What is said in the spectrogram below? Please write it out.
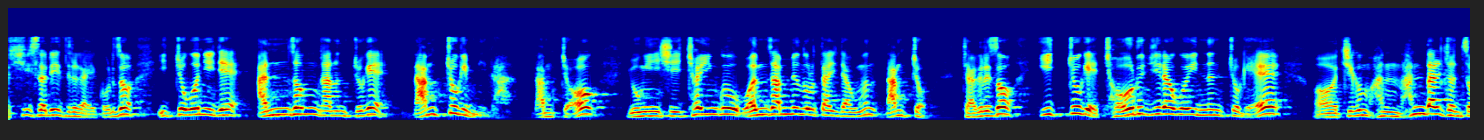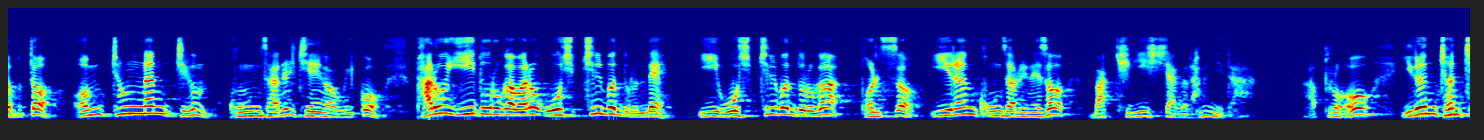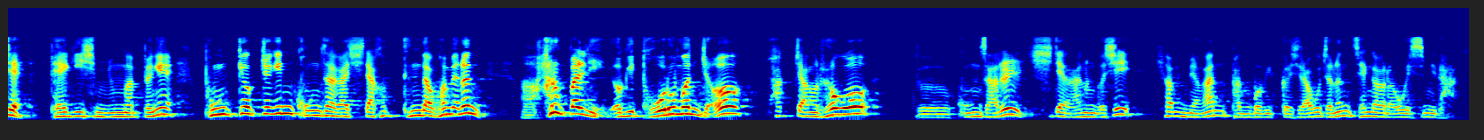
시설이 들어가 있고 그래서 이쪽은 이제 안성 가는 쪽에 남쪽입니다. 남쪽 용인시 처인구 원산면으로 따지자고는 남쪽 자 그래서 이쪽에 저루지라고 있는 쪽에 어, 지금 한 한 달 전서부터 엄청난 지금 공사를 진행하고 있고 바로 이 도로가 바로 57번 도로인데 이 57번 도로가 벌써 이런 공사로 인해서 막히기 시작을 합니다. 앞으로 이런 전체 126만 평의 본격적인 공사가 시작된다고 하면은 아, 하루빨리 여기 도로 먼저 확장을 하고 그 공사를 시작하는 것이 현명한 방법일 것이라고 저는 생각을 하고 있습니다.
